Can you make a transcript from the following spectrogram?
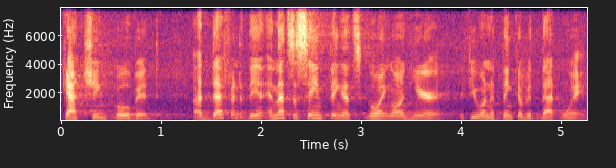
catching COVID. Uh, definitely. And that's the same thing that's going on here, if you want to think of it that way.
